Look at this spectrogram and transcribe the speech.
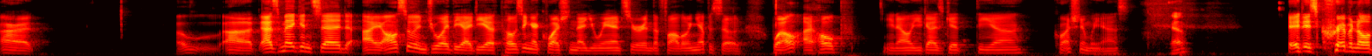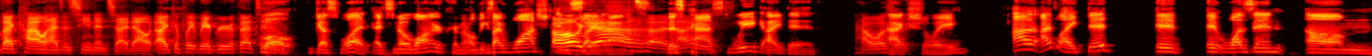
All right. Uh, as Megan said, I also enjoyed the idea of posing a question that you answer in the following episode. Well, I hope you know you guys get the uh, question we asked. Yep. It is criminal that Kyle hasn't seen Inside Out. I completely agree with that too. Well, guess what? It's no longer criminal because I watched Oh, Inside yeah, Out this nice. past week. I did how was it? actually. I I liked it. It it wasn't um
